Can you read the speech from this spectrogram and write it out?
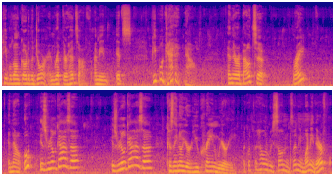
people don't go to the door and rip their heads off. I mean, it's, people get it now. And they're about to, right? And now, oop, Israel Gaza, Israel Gaza, because they know you're Ukraine weary. Like, what the hell are we selling, sending money there for?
